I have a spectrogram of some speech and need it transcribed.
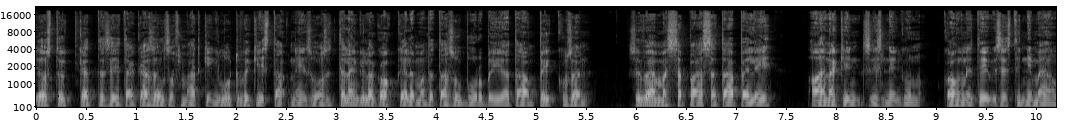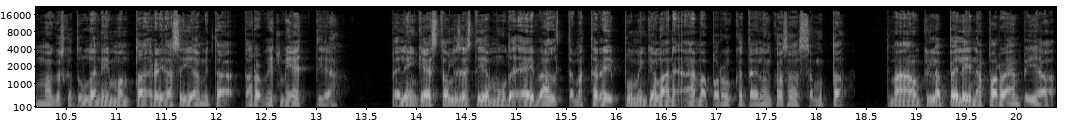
Jos tykkäätte siitä Castles of Mad King Ludwigista, niin suosittelen kyllä kokeilemaan tätä Suburbia. Tämä on pikkusen syvemmässä päässä tämä peli, ainakin siis niin kuin kognitiivisesti nimenomaan, koska tulee niin monta eri asiaa, mitä tarvit miettiä. Pelin kestollisesti ja muuten ei välttämättä, riippuu minkälainen äämäporukka teillä on kasassa, mutta tämä on kyllä pelinä parempi ja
